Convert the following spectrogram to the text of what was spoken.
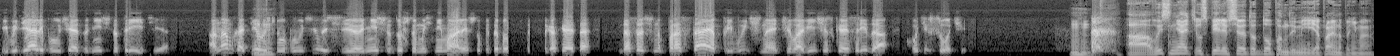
и в идеале получается нечто третье. А нам хотелось, mm-hmm. чтобы получилось э, нечто то, что мы снимали, чтобы это была какая-то достаточно простая, привычная человеческая среда, хоть и в Сочи. Угу. А вы снять успели все это до пандемии, я правильно понимаю?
